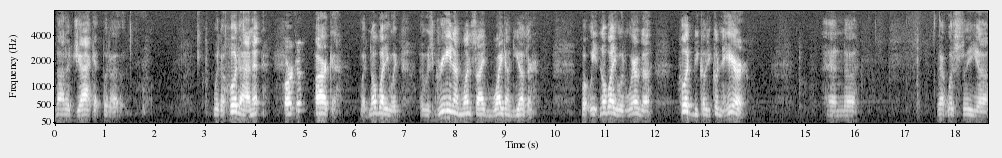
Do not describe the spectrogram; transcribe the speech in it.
Not a jacket, but a, with a hood on it Parka? parka, but nobody would. It was green on one side and white on the other, but we nobody would wear the hood because you couldn't hear. And uh, that was the uh,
